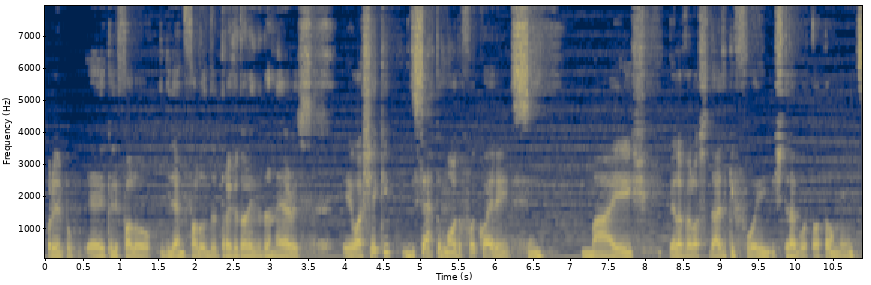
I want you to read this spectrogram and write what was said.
Por exemplo é que ele falou que Guilherme falou da trajetória da Daenerys eu achei que de certo modo foi coerente sim. Mas pela velocidade que foi estragou totalmente.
